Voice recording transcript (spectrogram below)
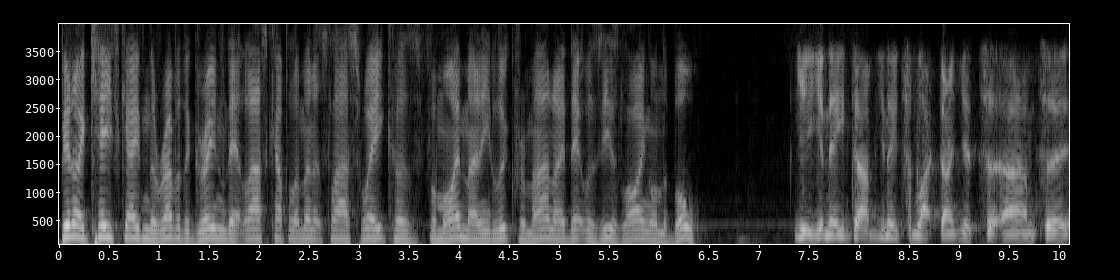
Ben O'Keeffe gave them the rub of the green in that last couple of minutes last week because for my money, Luke Romano, that was his lying on the ball. Yeah, you need um, you need some luck, don't you, to um, to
